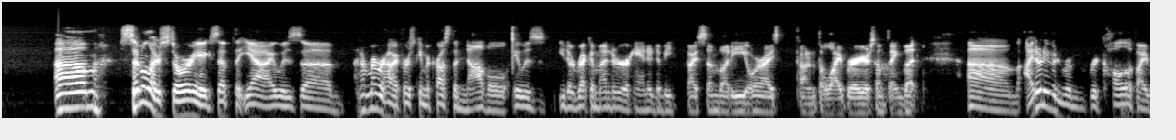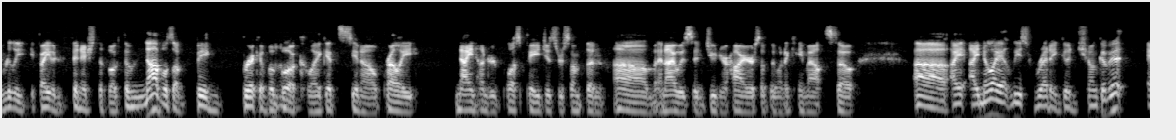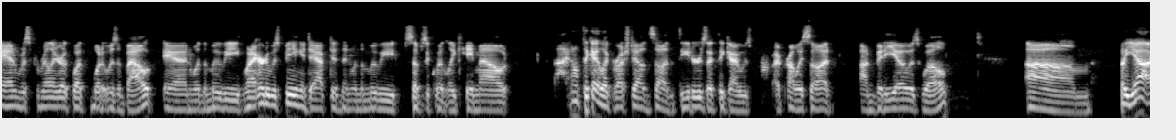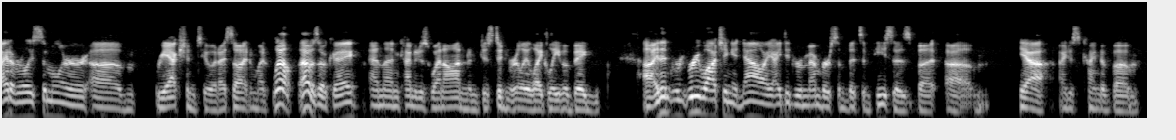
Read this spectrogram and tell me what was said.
Um, similar story, except that yeah, I was uh, I don't remember how I first came across the novel. It was either recommended or handed to me by somebody, or I found it at the library or something. But um, I don't even re- recall if I really if I even finished the book. The novel's a big brick of a book, like it's you know probably 900 plus pages or something. Um, and I was in junior high or something when it came out, so uh, I I know I at least read a good chunk of it and was familiar with what, what it was about. And when the movie, when I heard it was being adapted, then when the movie subsequently came out, I don't think I like rushed out and saw it in theaters. I think I was, I probably saw it on video as well. Um, but yeah, I had a really similar um, reaction to it. I saw it and went, well, that was okay, and then kind of just went on and just didn't really like leave a big. Uh, and then re- rewatching it now, I, I did remember some bits and pieces, but um, yeah, I just kind of um,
